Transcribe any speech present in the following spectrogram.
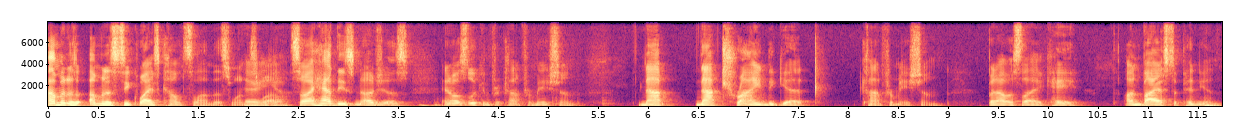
I'm gonna I'm gonna seek wise counsel on this one as There you well. So I had these nudges and I was looking for confirmation. Not not trying to get confirmation, but I was like, hey, unbiased opinion.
